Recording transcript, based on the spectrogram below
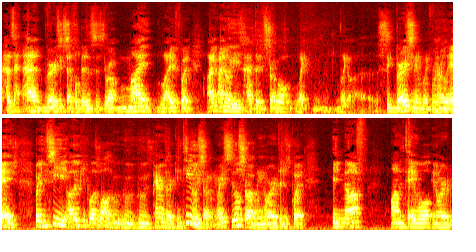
has had very successful businesses throughout my life, but I, I know he's had to struggle like like uh, very significantly from an early age. But you see other people as well who, who, whose parents are continually struggling, right? Still struggling in order to just put enough on the table in order to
